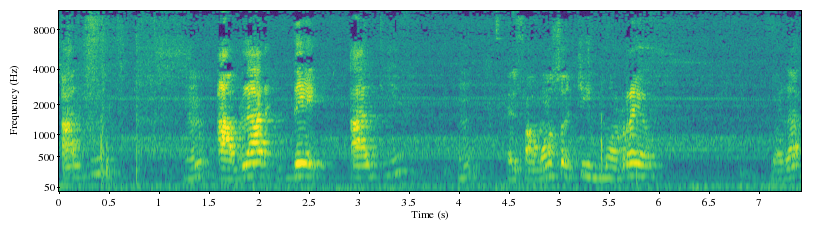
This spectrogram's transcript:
alguien, hablar de alguien, el famoso chismorreo, ¿verdad?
